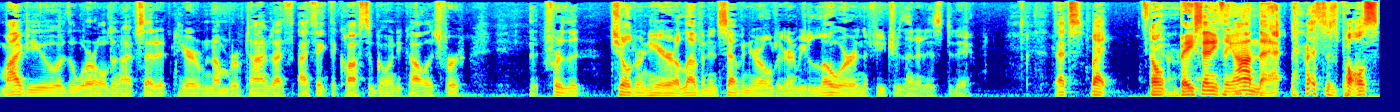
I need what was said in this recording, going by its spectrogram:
my view of the world, and I've said it here a number of times, I, I think the cost of going to college for for the children here, 11 and 7 year old, are going to be lower in the future than it is today. That's, but don't base anything on that. That's just Paul's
